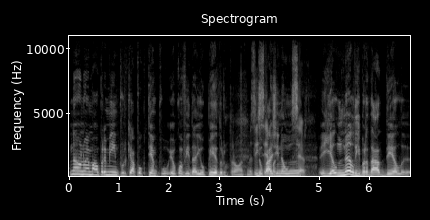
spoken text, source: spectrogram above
Não, não é mau para mim, porque há pouco tempo eu convidei o Pedro pronto, mas isso do é Página uma... 1 certo. e ele, na liberdade dele,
